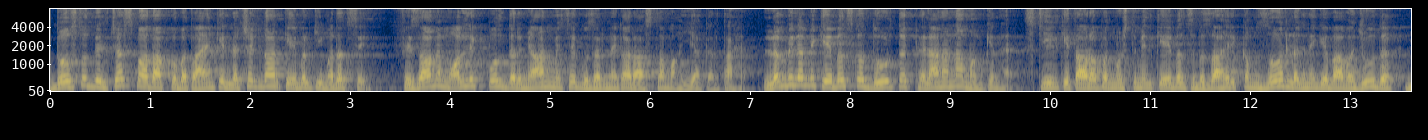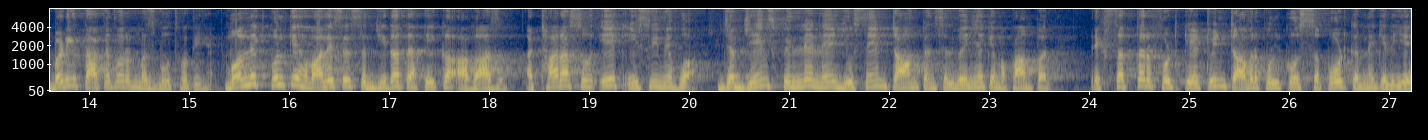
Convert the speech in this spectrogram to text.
दोस्तों, दिलचस्प बात आपको बताएँ कि लचकदार केबल की मदद से फिजा में मौलिक पुल दरमियान में से गुजरने का रास्ता मुहैया करता है। लंबी लंबी केबल्स को दूर तक फैलाना नामुमकिन है। स्टील की तारों पर मुश्तमिल केबल्स बाहिर कमज़ोर लगने के बावजूद बड़ी ताकतवर और मज़बूत होती हैं। मौलिक पुल के हवाले से संजीदा तहकीक का आगाज़ 1801 ईस्वी में हुआ, जब जेम्स फिनले ने यूसेन टाउन, पेंसिल्वेनिया के मकाम पर एक 70 फुट के ट्विन टावर पुल को सपोर्ट करने के लिए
